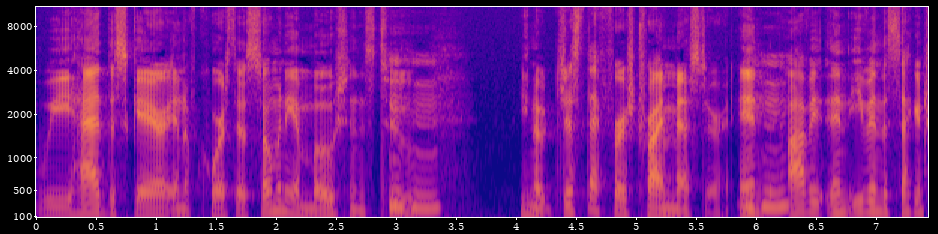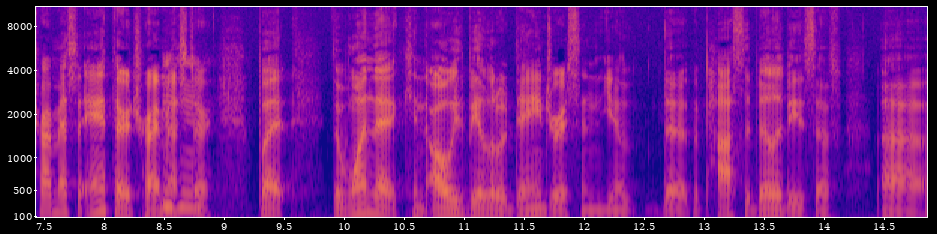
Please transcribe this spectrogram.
we had the scare, and of course, there's so many emotions to, Mhm. you know, just that first trimester, and Mhm. obvi- and even the second trimester and third trimester. Mm-hmm. But the one that can always be a little dangerous, and you know, the the possibilities of uh,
